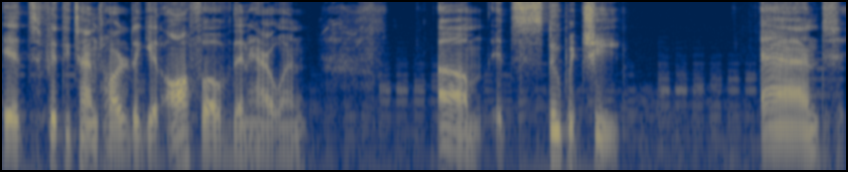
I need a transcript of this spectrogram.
It's 50 times harder to get off of than heroin. Um, it's stupid cheap. And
